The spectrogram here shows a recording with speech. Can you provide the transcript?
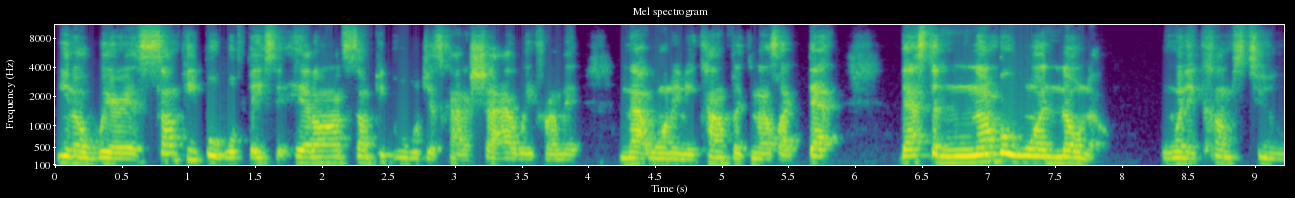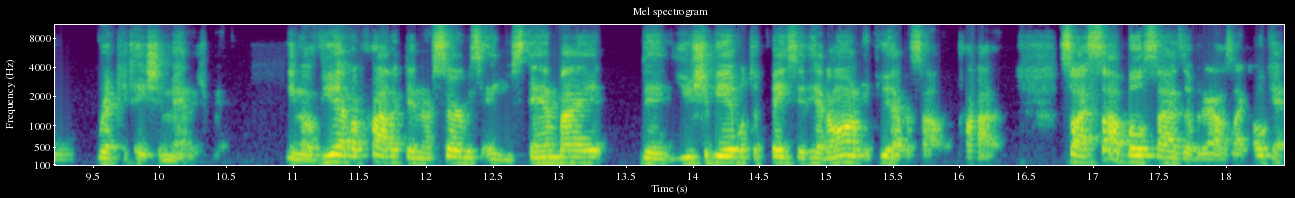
you know, whereas some people will face it head on, some people will just kind of shy away from it, not want any conflict. And I was like, that that's the number one no no when it comes to reputation management. You know, if you have a product and a service and you stand by it, then you should be able to face it head on if you have a solid product. So I saw both sides of it. And I was like, okay,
